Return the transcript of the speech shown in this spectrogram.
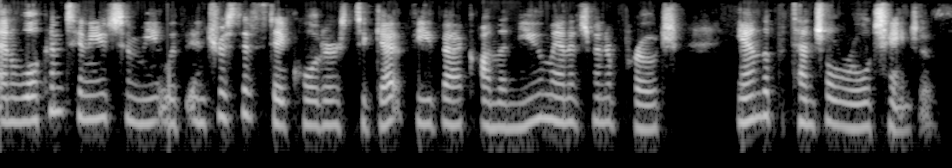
and will continue to meet with interested stakeholders to get feedback on the new management approach and the potential rule changes.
